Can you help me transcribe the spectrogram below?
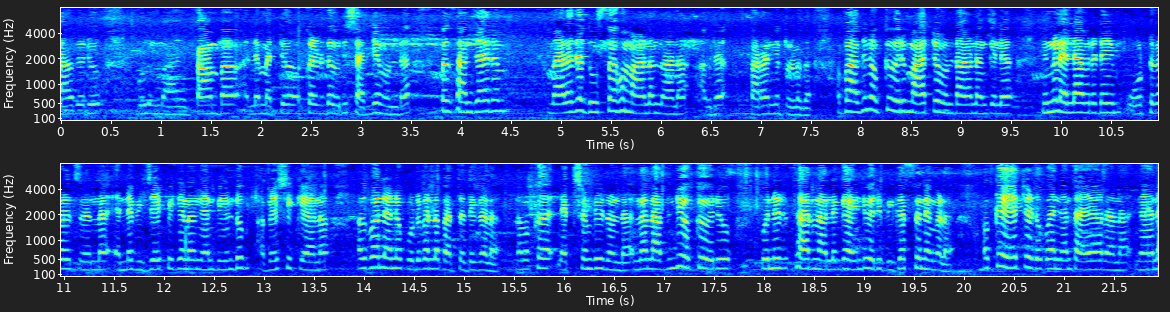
യാതൊരു പാമ്പ് അല്ലെ മറ്റുക്കളുടെ ഒരു ശല്യമുണ്ട്. അപ്പം സഞ്ചാരം വളരെ ദുസ്സഹമാണെന്നാണ് അവർ പറഞ്ഞിട്ടുള്ളത്. അപ്പോൾ അതിനൊക്കെ ഒരു മാറ്റം ഉണ്ടാകണമെങ്കിൽ നിങ്ങളെല്ലാവരുടെയും വോട്ടുകൾ ചെന്ന് എന്നെ വിജയിപ്പിക്കണം ഞാൻ വീണ്ടും അപേക്ഷിക്കുകയാണ്. അതുപോലെ തന്നെ കുടിവെള്ള പദ്ധതികൾ നമുക്ക് ലക്ഷം വീടുണ്ട്. എന്നാൽ അതിന്റെയൊക്കെ ഒരു പുനരുദ്ധാരണം അല്ലെങ്കിൽ അതിന്റെ ഒരു വികസനങ്ങൾ ഒക്കെ ഏറ്റെടുക്കാൻ ഞാൻ തയ്യാറാണ്. ഞാൻ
